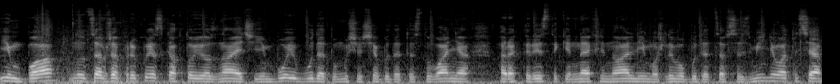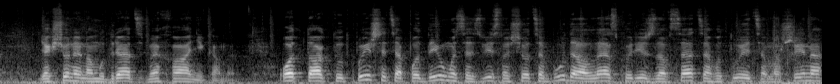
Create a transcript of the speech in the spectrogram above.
імба. Ну це вже приписка, хто його знає, чи імбою буде, тому що ще буде тестування, характеристики не фінальні, можливо, буде це все змінюватися, якщо не намудрять з механіками. От так тут пишеться, подивимося, звісно, що це буде, але скоріш за все це готується машина,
